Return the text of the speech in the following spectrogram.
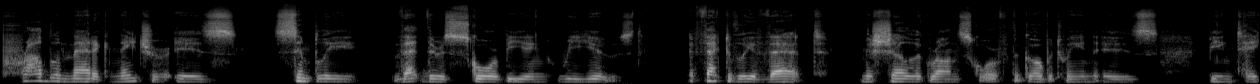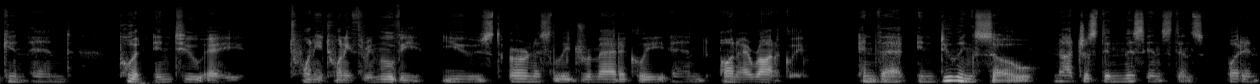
problematic nature is simply that there's score being reused. Effectively, that Michel Legrand's score for the Go Between is being taken and put into a 2023 movie, used earnestly, dramatically, and unironically. And that in doing so, not just in this instance, but in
